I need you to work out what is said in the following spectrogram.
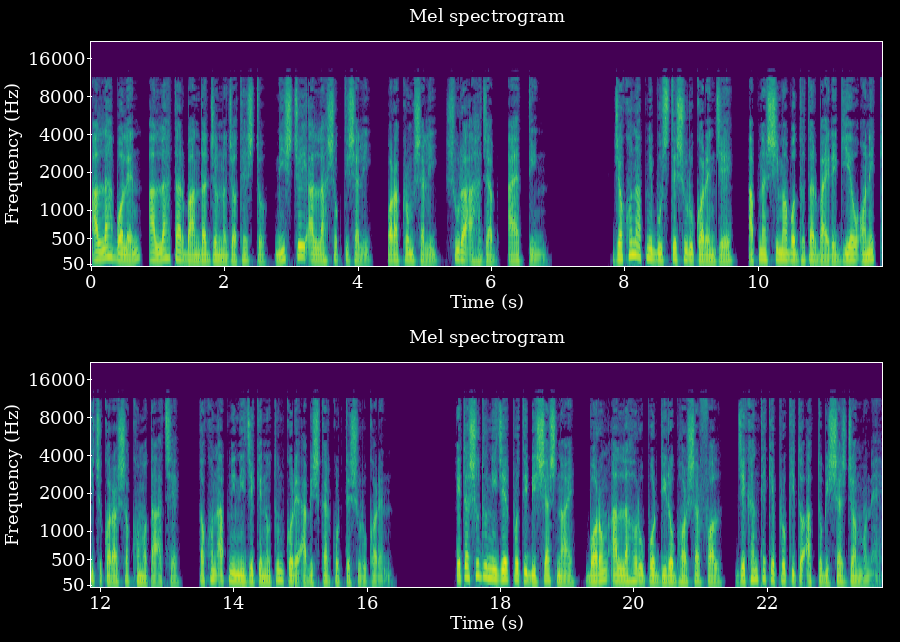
আল্লাহ বলেন, আল্লাহ তার বান্দার জন্য যথেষ্ট, নিশ্চয়ই আল্লাহ শক্তিশালী, পরাক্রমশালী, সুরা আহজাব, আয়াত তিন। যখন আপনি বুঝতে শুরু করেন যে, আপনার সীমাবদ্ধতার বাইরে গিয়েও অনেক কিছু করার সক্ষমতা আছে, তখন আপনি নিজেকে নতুন করে আবিষ্কার করতে শুরু করেন। এটা শুধু নিজের প্রতি বিশ্বাস নয়, বরং আল্লাহর উপর দৃঢ় ভরসার ফল, যেখান থেকে প্রকৃত আত্মবিশ্বাস জন্ম নেয়।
